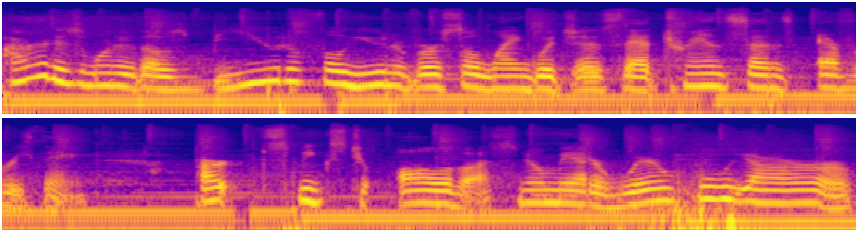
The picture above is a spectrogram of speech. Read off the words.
Art is one of those beautiful universal languages that transcends everything. Art speaks to all of us, no matter where who we are or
